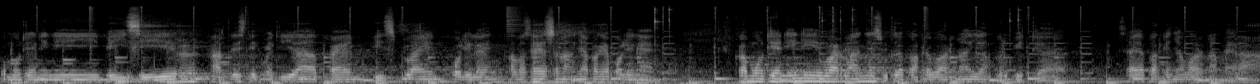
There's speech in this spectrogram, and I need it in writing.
Kemudian ini Bezier artistic media pen B-spline polyline. Kalau saya senangnya pakai polyline kemudian ini warnanya juga pakai warna yang berbeda. Saya pakainya warna merah.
